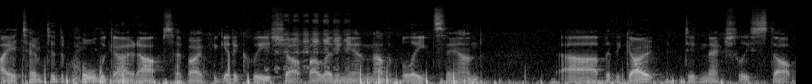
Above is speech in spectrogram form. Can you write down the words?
I attempted to pull the goat up so Beau could get a clear shot by letting out another bleat sound, uh, but the goat didn't actually stop.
